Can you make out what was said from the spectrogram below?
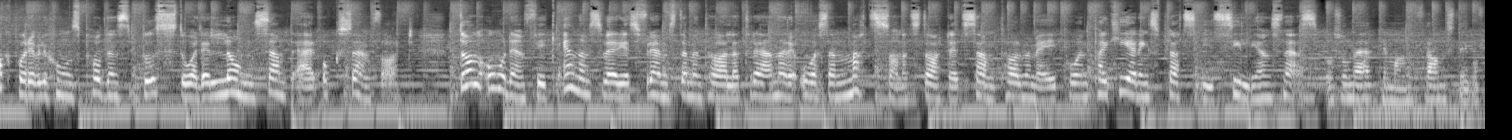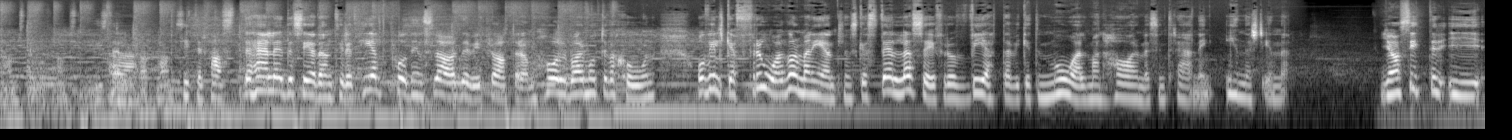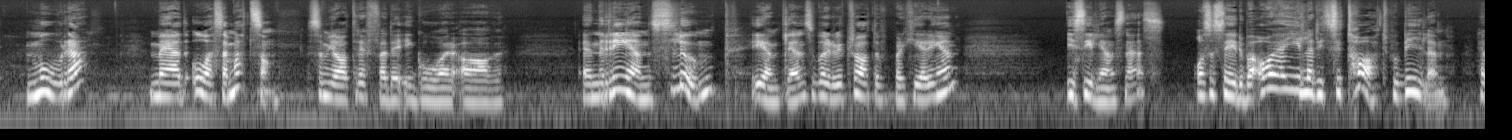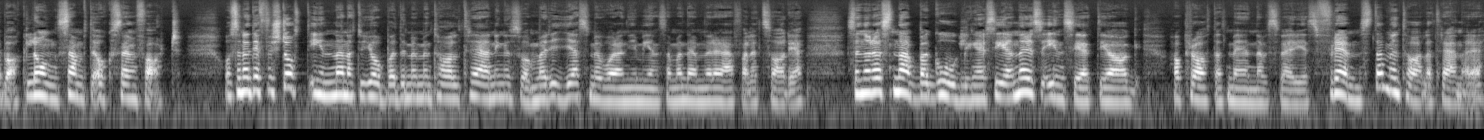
Bak på Revolutionspoddens buss står det “Långsamt är också en fart”. De orden fick en av Sveriges främsta mentala tränare, Åsa Mattsson, att starta ett samtal med mig på en parkeringsplats i Siljansnäs. Och så märker man framsteg och framsteg och framsteg istället för att man sitter fast. Det här ledde sedan till ett helt poddinslag där vi pratar om hållbar motivation och vilka frågor man egentligen ska ställa sig för att veta vilket mål man har med sin träning innerst inne. Jag sitter i Mora med Åsa Mattsson som jag träffade igår av en ren slump egentligen. Så började vi prata på parkeringen i Siljansnäs. Och så säger du bara, åh jag gillar ditt citat på bilen här bak. Långsamt är också en fart. Och sen hade jag förstått innan att du jobbade med mental träning och så. Maria som är vår gemensamma nämnare i det här fallet sa det. Sen några snabba googlingar senare så inser jag att jag har pratat med en av Sveriges främsta mentala tränare.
